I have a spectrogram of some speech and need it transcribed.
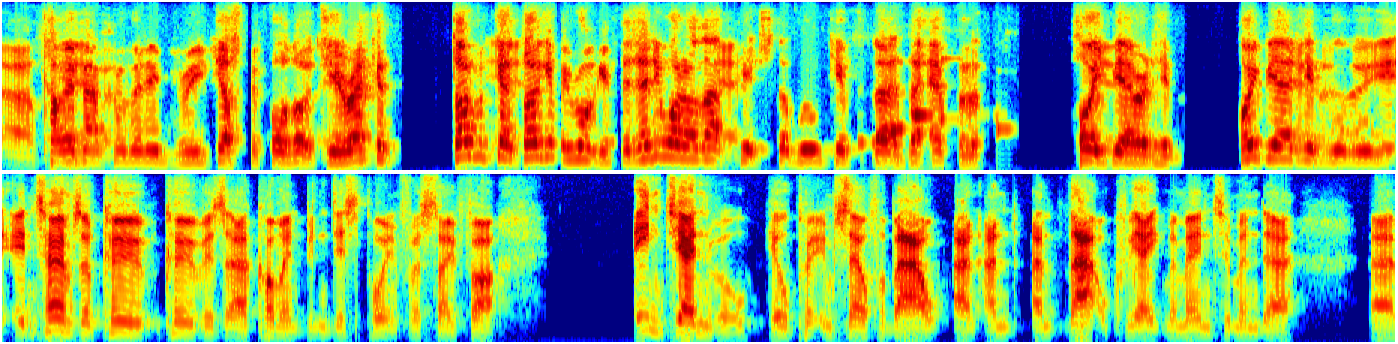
Uh, Coming yeah, back from an injury just before that, do yeah. you reckon? Don't get, yeah. don't get me wrong. If there's anyone on that pitch that will give that the effort, Højbjerg and him. Højbjerg and him will, will... In terms of Kuva's uh, comment, been disappointing for us so far. In general, he'll put himself about, and and and that will create momentum and. Uh, uh,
